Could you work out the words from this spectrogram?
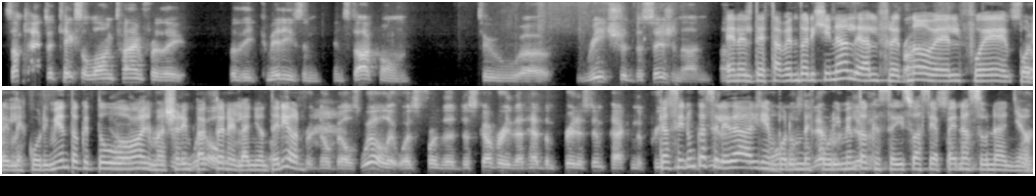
sometimes it takes a long time for the for the committees in, in Stockholm to uh, En el testamento original de Alfred Nobel fue por el descubrimiento que tuvo el mayor impacto en el año anterior. Casi nunca se le da a alguien por un descubrimiento que se hizo hace apenas un año.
